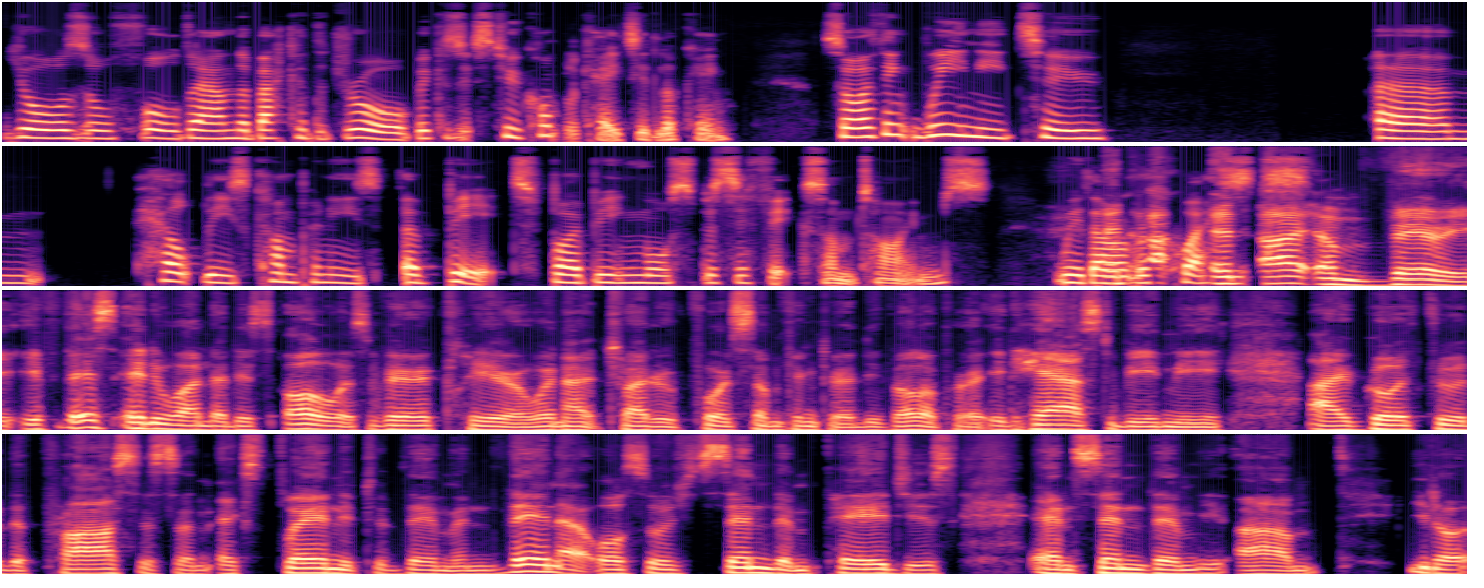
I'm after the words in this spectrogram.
yours will fall down the back of the drawer because it's too complicated looking. So I think we need to um, help these companies a bit by being more specific sometimes with our and requests. I, and I am very, if there's anyone that is always very clear when I try to report something to a developer, it has to be me. I go through the process and explain it to them. And then I also send them pages and send them, um, you know,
